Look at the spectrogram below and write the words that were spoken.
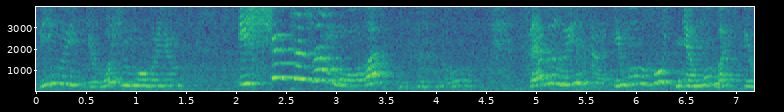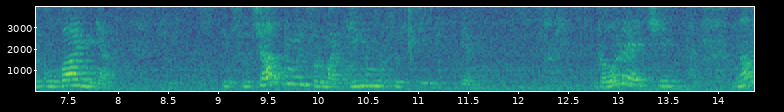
спільною його ж мовою. І що це за мова? Це велика і могутня мова спілкування. В сучасному інформаційному суспільстві. До речі, нас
